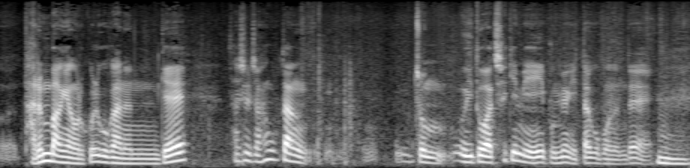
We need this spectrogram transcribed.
어, 다른 방향으로 끌고 가는 게 사실 저 한국당 좀 의도와 책임이 분명히 있다고 보는데, 음.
